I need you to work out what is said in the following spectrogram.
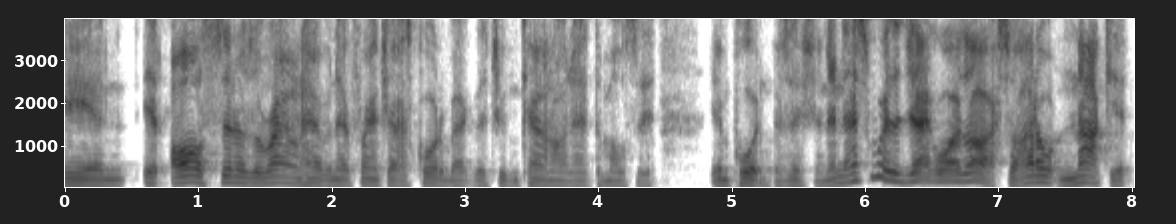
and it all centers around having that franchise quarterback that you can count on at the most important position. And that's where the Jaguars are. So I don't knock it.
